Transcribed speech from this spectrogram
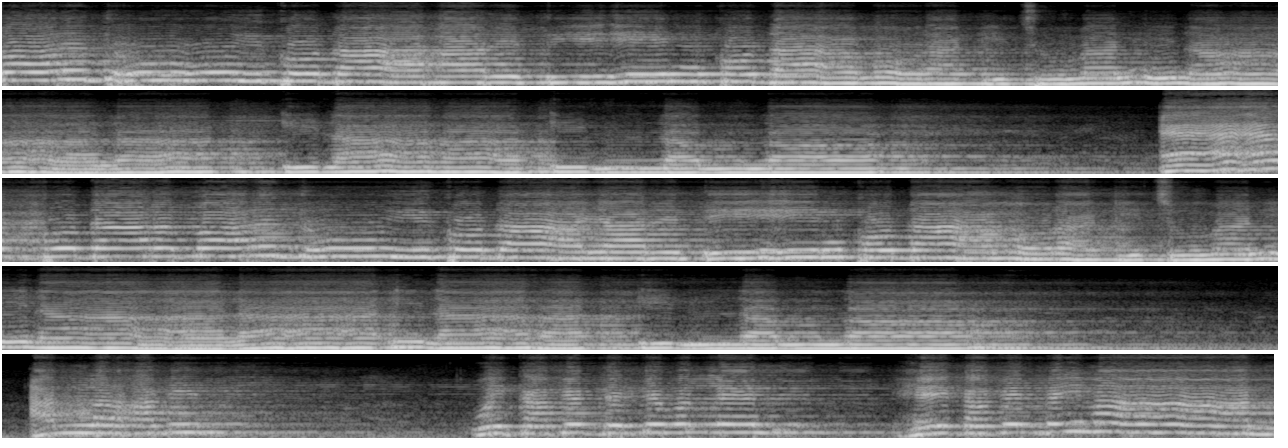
পর দুই খোদা আর তিন খোদা মোরা কিছু মানি না। ইলাহা ইল্লাল্লাহ। এক খোদার পর দুই খোদা আর তিন খোদা মোরা কিছু মানি না। ইলাহা ইল্লাল্লাহ। আল্লাহর হাবিব ওই কাফেরদেরকে বললেন হে কাফের বেঈমান,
